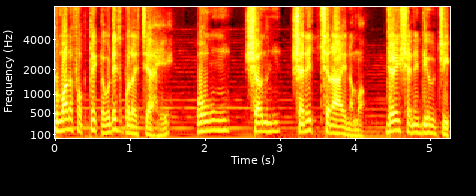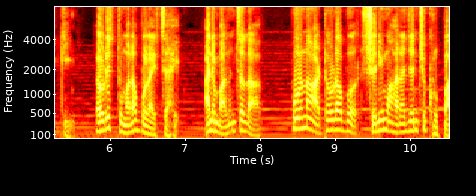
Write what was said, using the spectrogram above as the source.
तुम्हाला फक्त एवढेच बोलायचे आहे ओम शन शनिश्चराय नम. जय शनिदेवजी की एवढेच तुम्हाला बोलायचे आहे. आणि मानून चला पूर्ण आठवडाभर शनी महाराजांची कृपा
